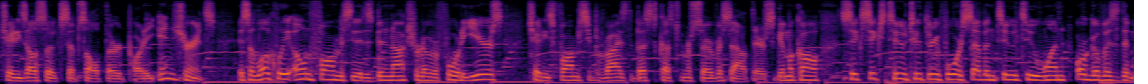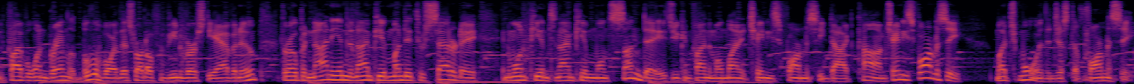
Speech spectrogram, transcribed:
Cheney's also accepts all third party insurance. It's a locally owned pharmacy that has been in Oxford over 40 years. Cheney's Pharmacy provides the best customer service out there. So give them a call 662 234 7221 or go visit them at 501 Bramlett Boulevard. That's right off of University Avenue. They're open 9 a.m. to 9 p.m. Monday through Saturday and 1 p.m. to 9 p.m. on Sundays. You can find them online at Cheney's Pharmacy Pharmacy.com. Cheney's Pharmacy, much more than just a pharmacy.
